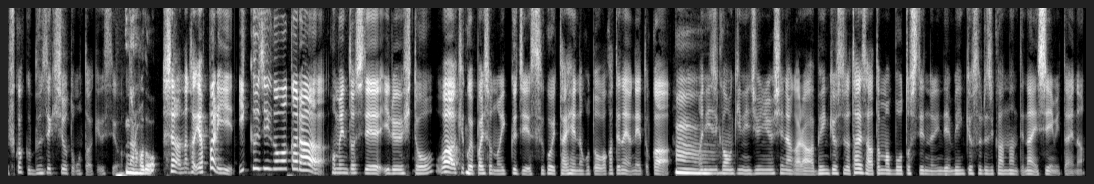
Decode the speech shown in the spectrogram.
深く分析しようと思ったわけですよ。うなるほど。そしたらなんかやっぱり育児側からコメントしている人は結構やっぱりその育児すごい大変なことを分かってないよねとか、うんまあ、2時間おきに授乳しながら勉強する大差頭ぼーっとしてるのにね勉強する時間なんてないしみたいな。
